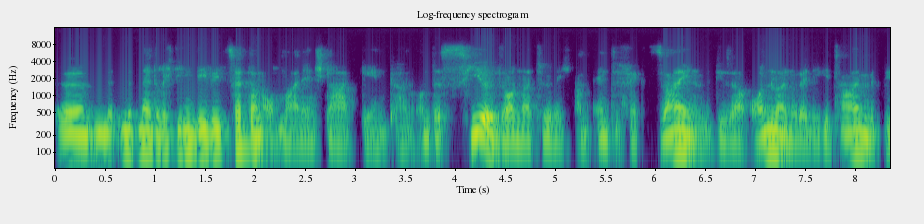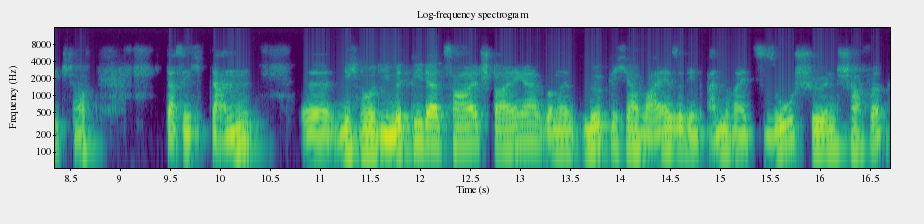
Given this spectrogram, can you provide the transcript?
äh, mit, mit einer richtigen DWZ dann auch mal an den Start gehen kann. Und das Ziel soll natürlich am Endeffekt sein, mit dieser Online- oder digitalen Mitgliedschaft, dass ich dann äh, nicht nur die Mitgliederzahl steigere, sondern möglicherweise den Anreiz so schön schaffe,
